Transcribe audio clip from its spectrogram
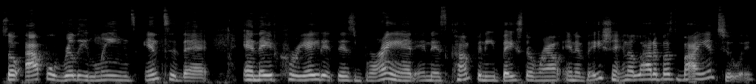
So Apple really leans into that and they've created this brand and this company based around innovation. And a lot of us buy into it.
